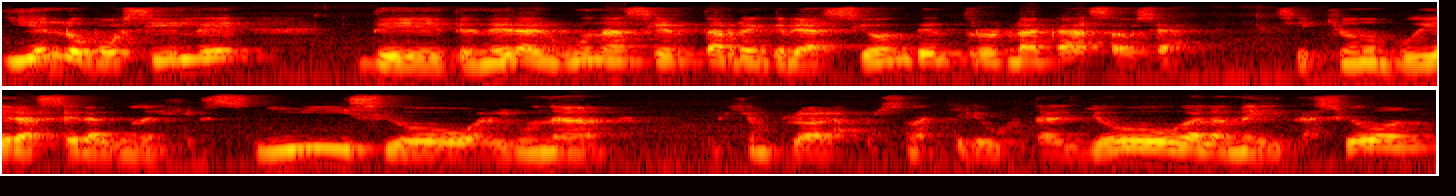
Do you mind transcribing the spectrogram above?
Y en lo posible de tener alguna cierta recreación dentro de la casa, o sea, si es que uno pudiera hacer algún ejercicio o alguna, ejemplo, a las personas que les gusta el yoga, la meditación,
